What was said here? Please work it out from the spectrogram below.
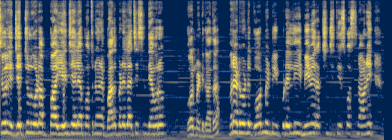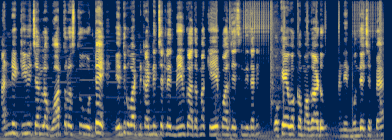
చివరికి జడ్జిలు కూడా అబ్బా ఏం చేయలేకపోతున్నామని బాధపడేలా చేసింది ఎవరు? గవర్నమెంట్ కాదా? మరి అటువంటి గవర్నమెంట్ ఇప్పుడు వెళ్ళి మేమే రక్షించి తీసుకొస్తున్నామని అన్ని టీవీ ఛానల్ వార్తలు వస్తూ ఉంటే ఎందుకు వాటిని ఖండించట్లేదు? మేము కాదమ్మా కే పాల్ చేసింది ఇదని. ఒకే ఒక్క మగాడు అని నేను ముందే చెప్పా.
